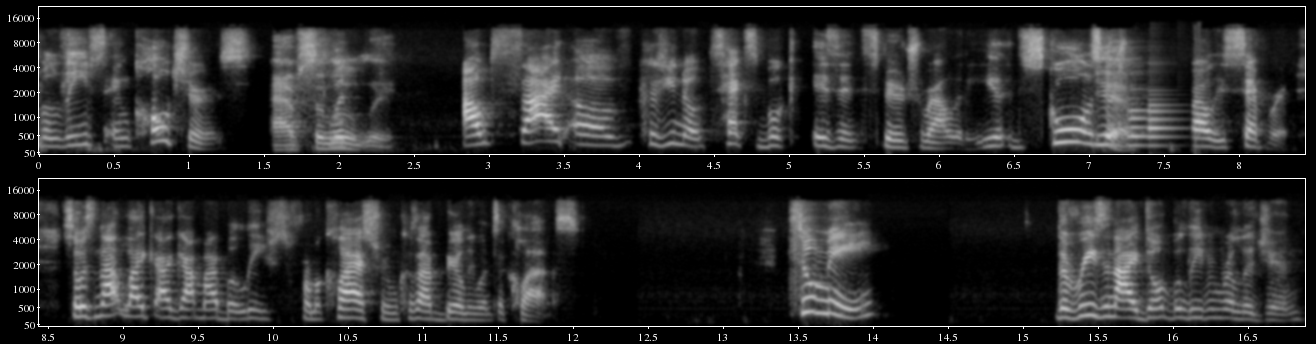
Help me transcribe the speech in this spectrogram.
beliefs, and cultures. Absolutely. outside of because you know textbook isn't spirituality You- school and Yeah. spirituality is separate so it's not like i got my beliefs from a classroom because i barely went to class to me the reason i don't believe in religion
